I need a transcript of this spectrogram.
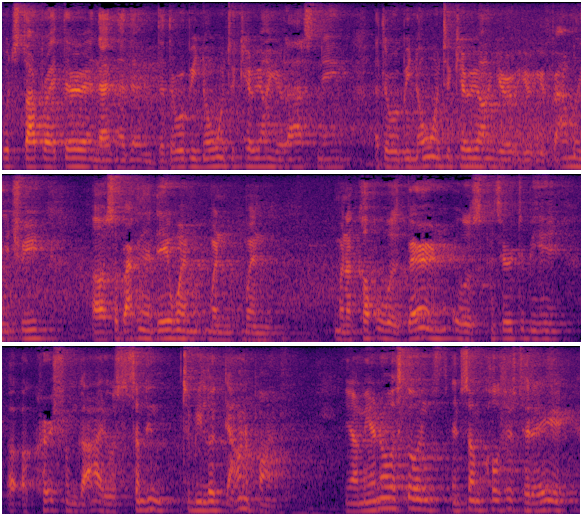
would stop right there, and that, that, that there would be no one to carry on your last name, that there would be no one to carry on your, your, your family tree. Uh, so back in the day when when when when a couple was barren, it was considered to be a, a curse from God. It was something to be looked down upon. You know, I mean, I know it's still in, in some cultures today.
